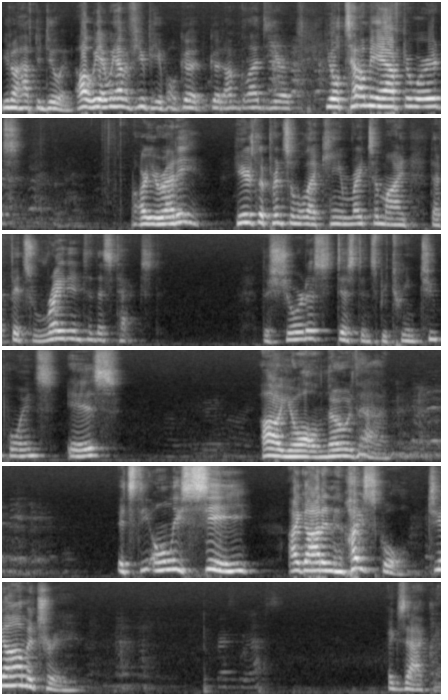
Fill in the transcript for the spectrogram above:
You don't have to do it. Oh, yeah, we have a few people. Good, good. I'm glad to hear it. You'll tell me afterwards. Are you ready? Here's the principle that came right to mind that fits right into this text. The shortest distance between two points is. Oh, you all know that. It's the only C I got in high school geometry. Exactly.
